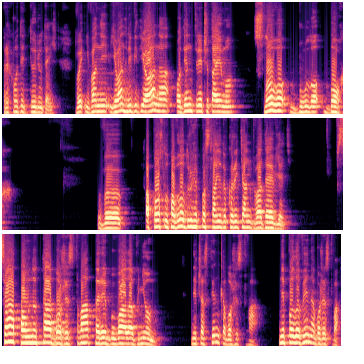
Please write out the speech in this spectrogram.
приходить до людей. В Євангелії від Йоанна 1.3 читаємо: Слово було Бог. В апостол Павло, друге послання до Коринтян 2.9. Вся повнота божества перебувала в ньому. Не частинка божества, не половина божества.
